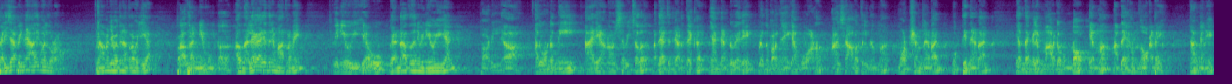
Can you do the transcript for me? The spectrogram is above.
പരിച്ചാൽ പിന്നെ ആദ്യം മുതൽ തുടങ്ങണം. നാമജപത്തിന് അത്ര വലിയ പ്രാധാന്യമുണ്ട്. അത് നല്ല കാര്യത്തിന് മാത്രമേ വിനിയോഗിക്കാവൂ. വേണ്ടാത്തതിന് വിനിയോഗിക്കാൻ പാടില്ല. അതുകൊണ്ട് നീ ആരെയാണോ ശപിച്ചത് അദ്ദേഹത്തിന്റെ അടുത്തേക്ക് ഞാൻ രണ്ടുപേരെ ഇവിടുന്ന് പറഞ്ഞയക്കാൻ പോവാണ്. ആ ശാപത്തിൽ നിന്ന് മോക്ഷം നേടാൻ മുക്തി നേടാൻ എന്തെങ്കിലും മാർഗമുണ്ടോ എന്ന് അദ്ദേഹം നോക്കട്ടെ. അങ്ങനെ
